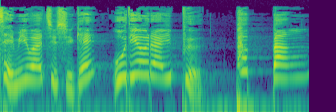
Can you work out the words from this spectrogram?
재미와 지식의 오디오 라이프. 팝빵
